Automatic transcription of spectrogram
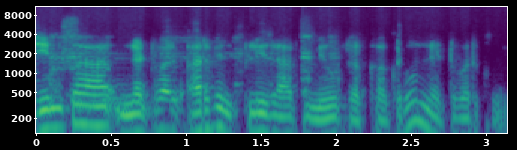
जिनका नेटवर्क अरविंद प्लीज़ आप म्यूट रखा करो नेटवर्क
